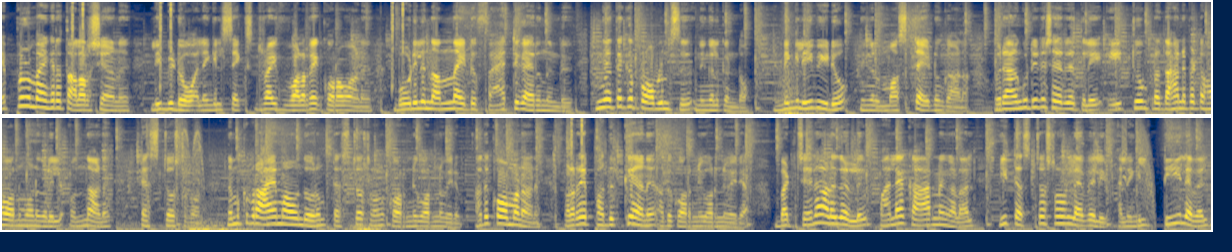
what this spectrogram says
എപ്പോഴും ഭയങ്കര തളർച്ചയാണ് ലിബിഡോ അല്ലെങ്കിൽ സെക്സ് ഡ്രൈവ് വളരെ കുറവാണ് ബോഡിയിൽ നന്നായിട്ട് ഫാറ്റ് കയറുന്നുണ്ട്. ഇങ്ങനത്തെയൊക്കെ പ്രോബ്ലംസ് നിങ്ങൾക്കുണ്ടോ? ഉണ്ടെങ്കിൽ ഈ വീഡിയോ നിങ്ങൾ മസ്റ്റ് ആയിട്ടും കാണാം. ഒരു ആൺകുട്ടിയുടെ ശരീരത്തിലെ ഏറ്റവും പ്രധാനപ്പെട്ട ഹോർമോണുകളിൽ ഒന്നാണ് ടെസ്റ്റോസ്റ്ററോൺ നമുക്ക് പ്രായമാവും തോറും ടെസ്റ്റോസ്റ്ററോൺ കുറഞ്ഞു കുറഞ്ഞു വരും. അത് കോമൺ ആണ്. വളരെ പതുക്കെയാണ് അത് കുറഞ്ഞു കുറഞ്ഞു വരിക. ബട്ട് ചില ആളുകളിൽ പല കാരണങ്ങളാൽ ഈ ടെസ്റ്റോസ്റ്ററോൺ ലെവൽ അല്ലെങ്കിൽ ടി ലെവൽ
